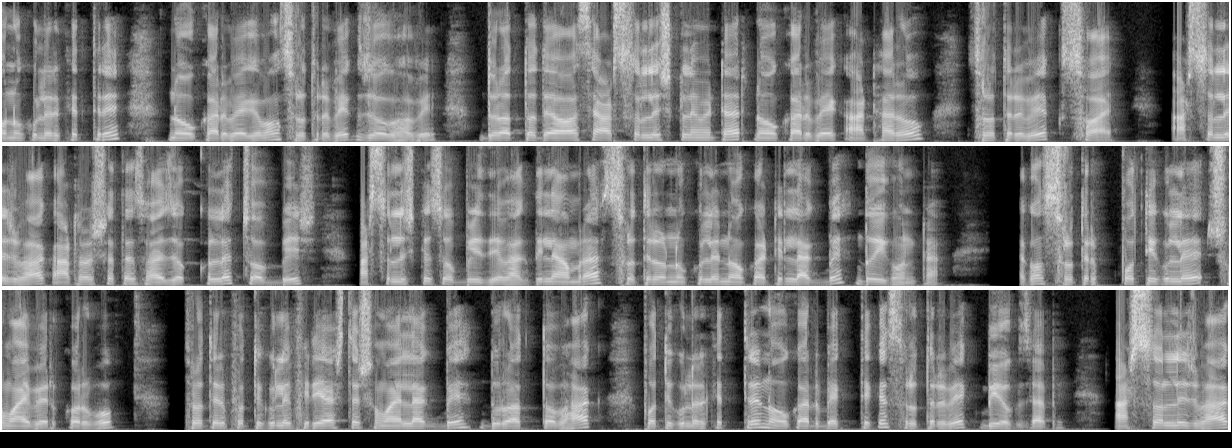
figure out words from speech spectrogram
অনুকূলের ক্ষেত্রে নৌকার বেগ এবং স্রোতের বেগ যোগ হবে। দূরত্ব দেওয়া আছে আটচল্লিশ কিলোমিটার, নৌকার বেগ আঠারো, স্রোতের বেগ ছয়। আটচল্লিশ ভাগ আঠারোর সাথে ছয় যোগ করলে চব্বিশ। আটচল্লিশকে চব্বিশ দিয়ে ভাগ দিলে আমরা স্রোতের অনুকূলে নৌকাটির লাগবে দুই ঘণ্টা। এখন স্রোতের প্রতিকূলে সময় বের করব। স্রোতের প্রতিকূলে ফিরে আসতে সময় লাগবে। দূরত্ব ভাগ। প্রতিকূলের ক্ষেত্রে নৌকার বেগ থেকে স্রোতের বেগ বিয়োগ যাবে। আটচল্লিশ ভাগ,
